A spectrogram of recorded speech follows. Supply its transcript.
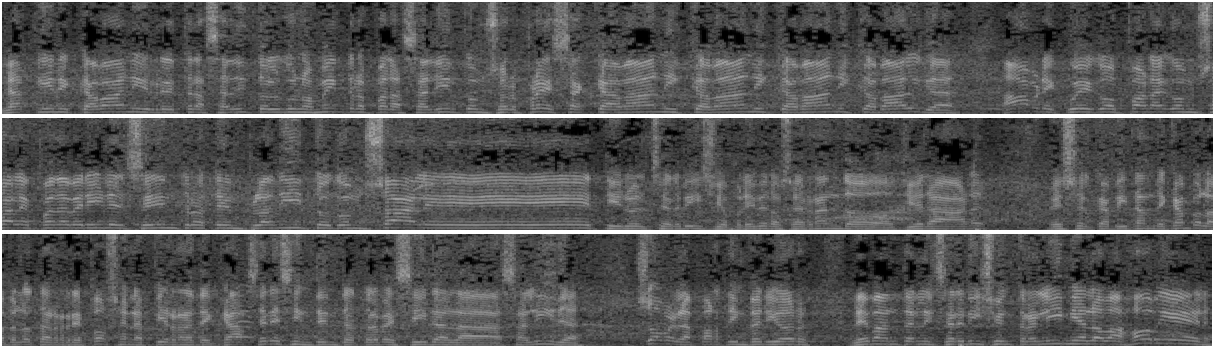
La tiene Cavani, retrasadito algunos metros para salir con sorpresa. Cavani, Cavani, Cavani, cabalga. Abre juego para González. Puede venir el centro templadito. González. Tiró el servicio. Primero cerrando Gerard. Es el capitán de campo. La pelota reposa en las piernas de Cáceres. Intenta otra vez ir a la salida. Sobre la parte inferior. Levantan el servicio entre línea. Lo bajó bien.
